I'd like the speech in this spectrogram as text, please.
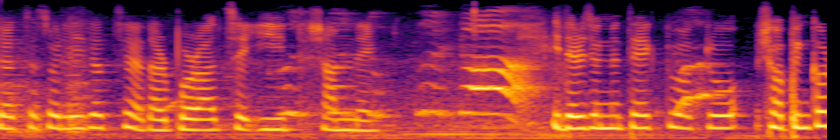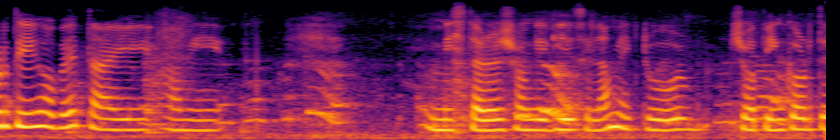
যাচ্ছে, চলেই যাচ্ছে, তারপর আছে ঈদ সামনে। ঈদের জন্য তো একটু একটু শপিং করতেই হবে, তাই আমি মিস্টারের সঙ্গে গিয়েছিলাম একটু শপিং করতে,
